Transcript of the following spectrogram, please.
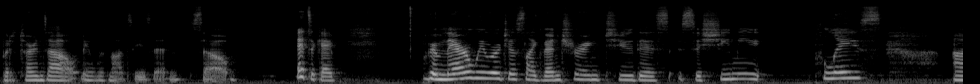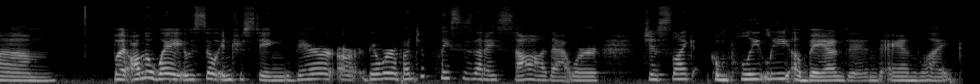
But it turns out it was not season so it's okay. From there we were just like venturing to this sashimi place um but on the way, it was so interesting. There are there were a bunch of places that I saw that were just like completely abandoned and like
